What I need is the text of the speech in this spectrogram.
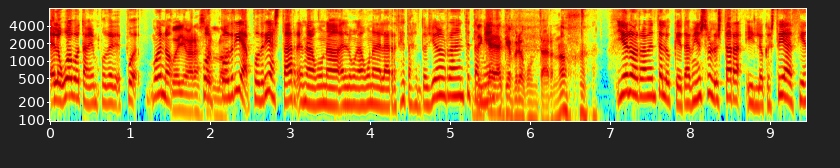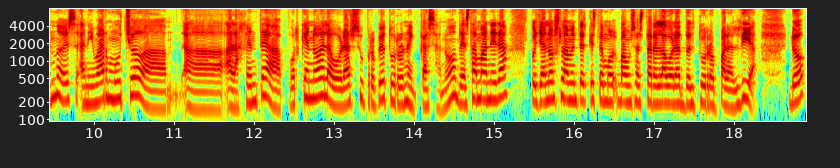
El huevo también podría, bueno, podría, podría estar en alguna, en alguna de las recetas. Entonces yo realmente también... De que haya que preguntar, ¿no? yo normalmente lo que también suelo estar, y lo que estoy haciendo es animar mucho a, la gente a, ¿por qué no?, elaborar su propio turrón en casa, ¿no? De esta manera, pues ya no solamente es que estemos, vamos a estar elaborando el turrón para el día, ¿no?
